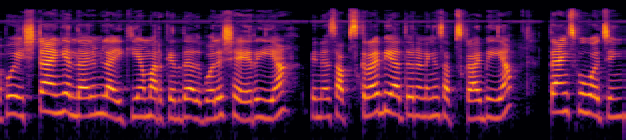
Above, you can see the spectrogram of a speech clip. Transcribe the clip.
അപ്പോൾ ഇഷ്ടമായെങ്കിൽ എന്തായാലും ലൈക്ക് ചെയ്യാൻ മറക്കരുത്. അതുപോലെ ഷെയർ ചെയ്യുക. പിന്നെ സബ്സ്ക്രൈബ് ചെയ്യാത്തവരുണ്ടെങ്കിൽ സബ്സ്ക്രൈബ് ചെയ്യുക. താങ്ക്സ് ഫോർ വാച്ചിങ്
